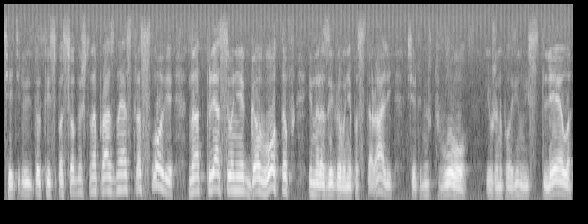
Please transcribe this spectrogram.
Все эти люди только и способны, что на праздное острословие, на отплясывание гавотов и на разыгрывание пасторалей. Все это мертво и уже наполовину истлело.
